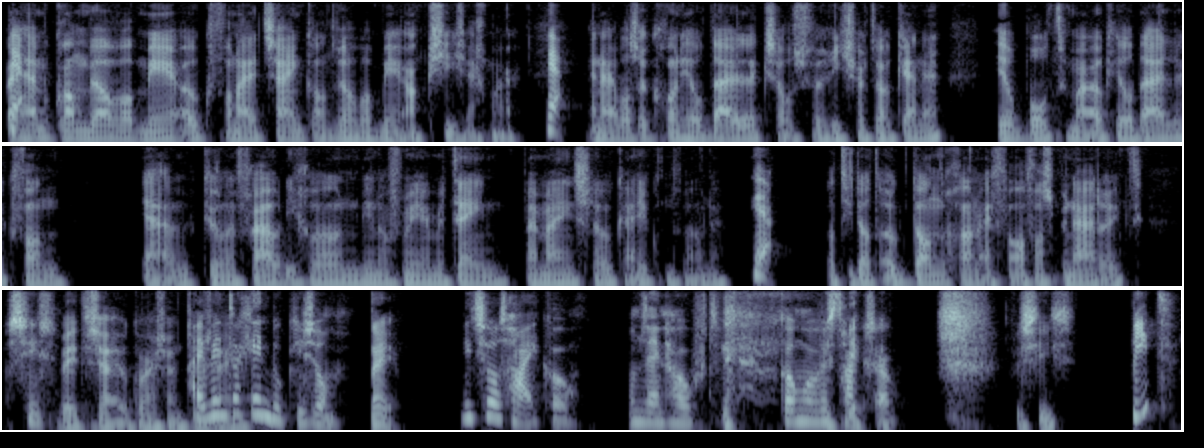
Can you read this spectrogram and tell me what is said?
Bij Ja. hem kwam wel wat meer, ook vanuit zijn kant, wel wat meer actie, zeg maar. Ja. En hij was ook gewoon heel duidelijk, zoals we Richard wel kennen. Heel bot, maar ook heel duidelijk van, ja, ik wil een vrouw die gewoon min of meer meteen bij mij in Slowakije komt wonen. Ja. Dat hij dat ook dan gewoon even alvast benadrukt. Precies. Weten zij ook waar ze aan toe Hij wint er geen doekjes om. Nee. Niet zoals Heiko. Om zijn hoofd. Komen we straks Ja. Precies. Piet?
